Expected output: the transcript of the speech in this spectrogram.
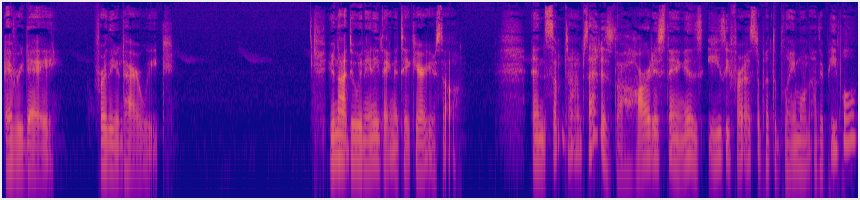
every day for the entire week. You're not doing anything to take care of yourself. And sometimes that is the hardest thing. It is easy for us to put the blame on other people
